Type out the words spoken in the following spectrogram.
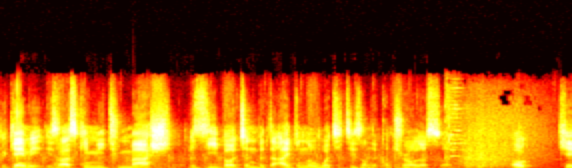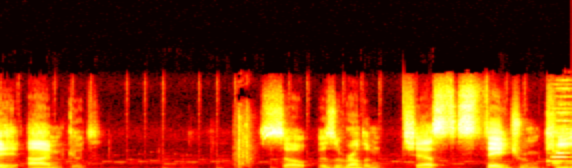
The game is asking me to mash the Z button, but I don't know what it is on the controller, so... Okay, I'm good. So, there's a random chest, stage room key.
